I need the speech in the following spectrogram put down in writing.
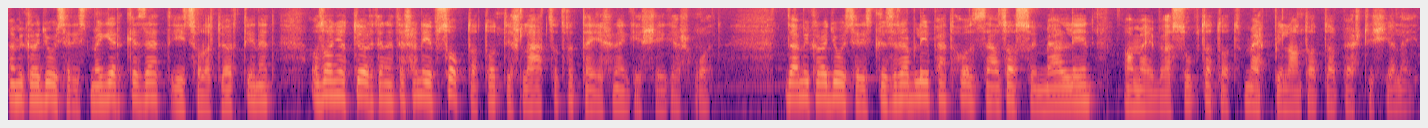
Amikor a gyógyszerész megérkezett, így szól a történet, az anya történetesen épp szoptatott és látszatra teljesen egészséges volt de amikor a gyógyszerész közelebb lépett hozzá, az asszony mellén, amelyben szuptatott, megpillantotta a pestis jeleit.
